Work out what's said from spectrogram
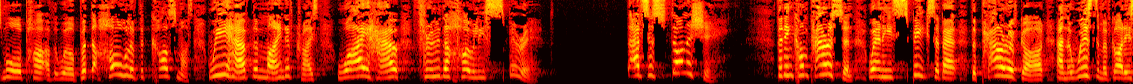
small part of the world, but the whole of the cosmos. We have the mind of Christ. Why? How? Through the Holy Spirit. That's astonishing that in comparison, when he speaks about the power of God and the wisdom of God, is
